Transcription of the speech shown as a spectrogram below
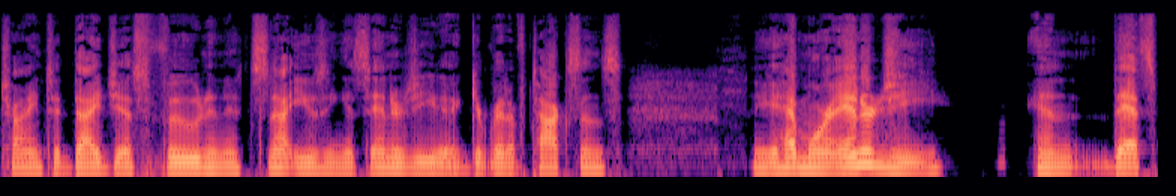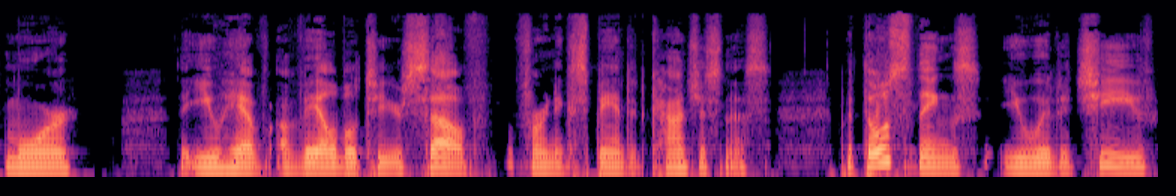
trying to digest food and it's not using its energy to get rid of toxins. You have more energy and that's more that you have available to yourself for an expanded consciousness. But those things you would achieve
